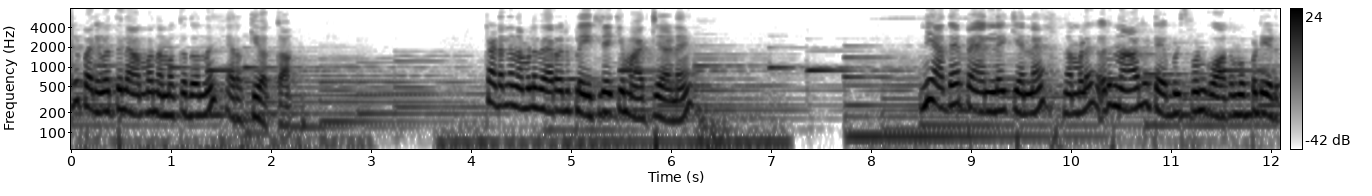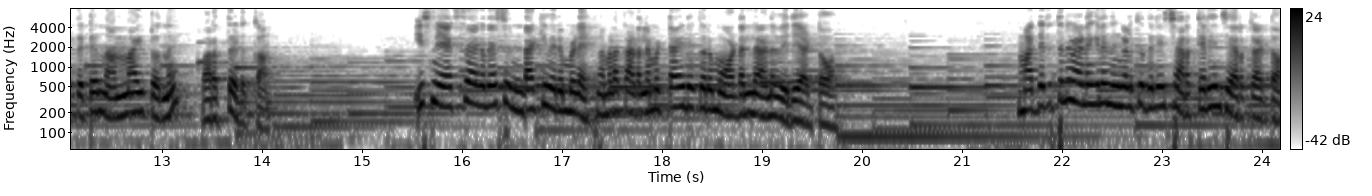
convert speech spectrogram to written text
ഒരു പരുവത്തിലാകുമ്പോൾ നമുക്കിതൊന്ന് ഇറക്കി വെക്കാം. കടല നമ്മൾ വേറൊരു പ്ലേറ്റിലേക്ക് മാറ്റുകയാണ്. ഇനി അതേ പാനിലേക്ക് തന്നെ നമ്മൾ ഒരു നാല് ടേബിൾ സ്പൂൺ ഗോതമ്പ് പൊടി എടുത്തിട്ട് നന്നായിട്ടൊന്ന് വറുത്തെടുക്കാം. ഈ സ്നാക്സ് ഏകദേശം ഉണ്ടാക്കി വരുമ്പോഴേ നമ്മുടെ കടലമിഠായിയുടെ ഒക്കെ ഒരു മോഡലിലാണ് വരിക കേട്ടോ. മധുരത്തിന് വേണമെങ്കിൽ നിങ്ങൾക്ക് ഇതിൽ ശർക്കരയും ചേർക്കാം കേട്ടോ.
